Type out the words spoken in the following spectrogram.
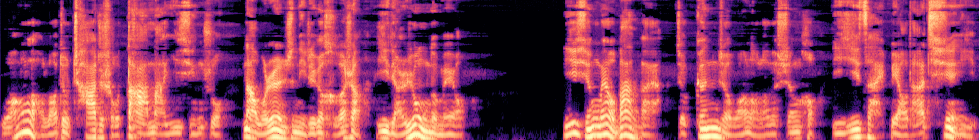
王姥姥就插着手大骂一行说：“那我认识你这个和尚一点用都没有。”一行没有办法呀，就跟着王姥姥的身后一再表达歉意，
